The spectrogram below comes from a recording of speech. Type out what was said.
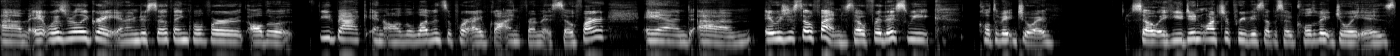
um, it was really great. And I'm just so thankful for all the feedback and all the love and support I've gotten from it so far. And um, it was just so fun. So for this week, cultivate joy. So if you didn't watch the previous episode, cultivate joy is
